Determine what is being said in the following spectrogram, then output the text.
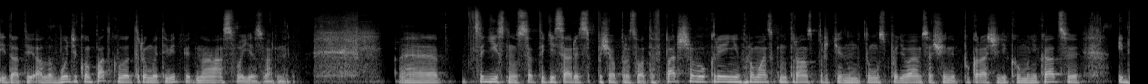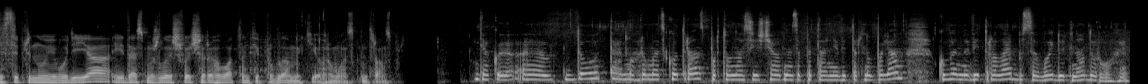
і дати, але в будь-якому випадку ви отримаєте відповідь на своє звернення. Е, Це дійсно все такий сервіс почав працювати вперше в Україні в громадському транспорті. Ну тому сподіваємося, що він покращить і комунікацію, і дисциплінує водія, і дасть можливість швидше реагувати на ті проблеми, які є в громадському транспорті. Дякую. Е, До теми громадського транспорту у нас є ще одне запитання від тернополян. Коли нові тролейбуси вийдуть на дороги?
